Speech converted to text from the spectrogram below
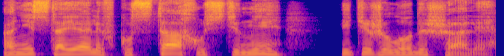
Они стояли в кустах у стены и тяжело дышали.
